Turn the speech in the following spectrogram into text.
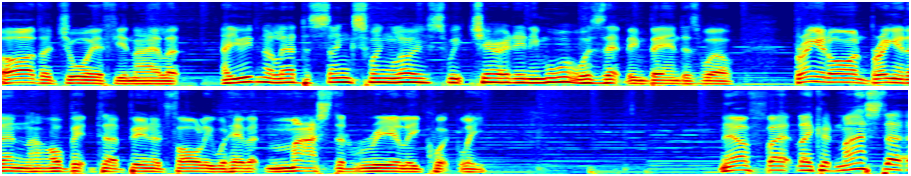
Oh, the joy if you nail it. Are you even allowed to sing Swing Low, Sweet Chariot anymore, or has that been banned as well? Bring it on, bring it in. I'll bet uh, Bernard Foley would have it mastered really quickly. Now, if uh, they could master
